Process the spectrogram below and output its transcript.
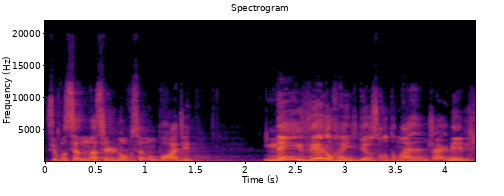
se você não nascer de novo, você não pode nem ver o reino de Deus, quanto mais entrar nele.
